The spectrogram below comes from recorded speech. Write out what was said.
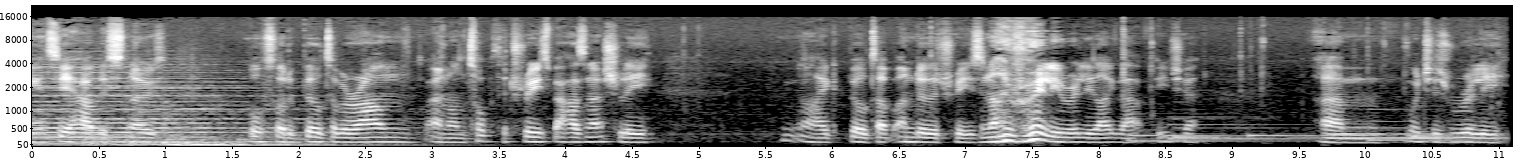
you can see how the snow's all sort of built up around and on top of the trees but hasn't actually like built up under the trees, and I really really like that feature, um, which is really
